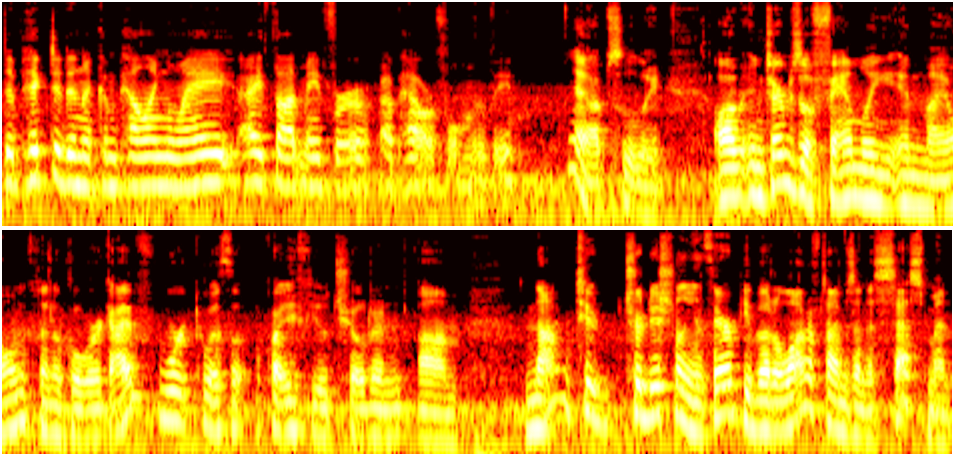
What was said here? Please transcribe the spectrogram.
depicted in a compelling way, I thought made for a powerful movie. Yeah, absolutely. Um, in terms of family in my own clinical work, I've worked with quite a few children, um, not to, traditionally in therapy, but a lot of times in assessment,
